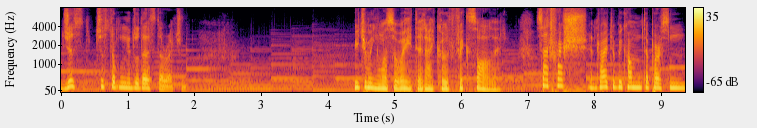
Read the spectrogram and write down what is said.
Just just looking into this direction. VTubing was a way that I could fix all that. Start fresh and try to become the person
